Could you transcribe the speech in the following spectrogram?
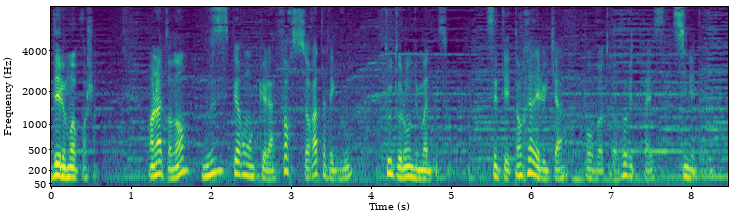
dès le mois prochain. En attendant, nous espérons que la Force sera avec vous tout au long du mois de décembre. C'était Tancred et Lucas pour votre revue de presse Cinetime.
